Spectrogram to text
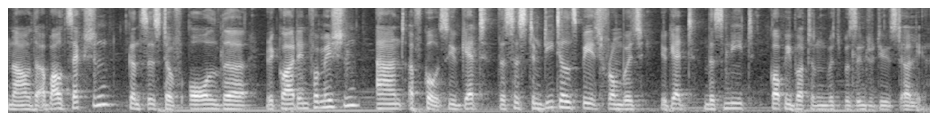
Now the about section consists of all the required information and of course you get the system details page from which you get this neat copy button which was introduced earlier.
